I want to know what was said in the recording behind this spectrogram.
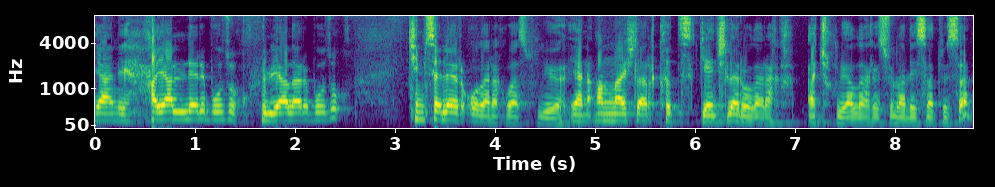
yani hayalleri bozuk, hülyaları bozuk kimseler olarak vasflıyor. Yani anlayışlar kıt, gençler olarak açıklıyor Allah Resulü Aleyhisselatü Vesselam.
